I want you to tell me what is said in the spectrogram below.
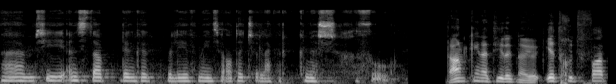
Ehm um, as jy instap, dink ek beleef mense altyd so lekker knus gevoel. Dan kan jy natuurlik nou jou eetgoed vat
